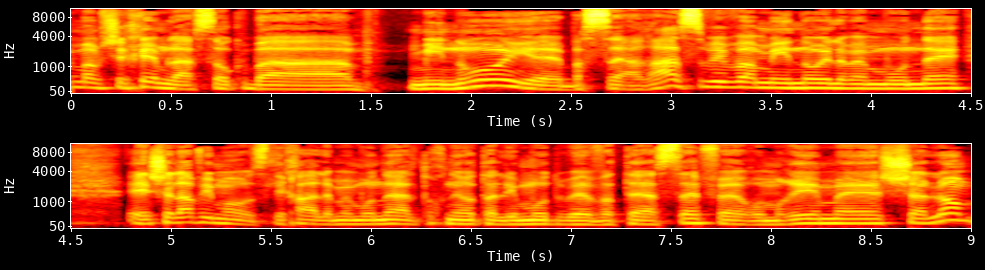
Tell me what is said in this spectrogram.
ממשיכים לעסוק במינוי, uh, בסערה סביב המינוי לממונה, uh, של אבי מעוז, סליחה, לממונה על תוכניות הלימוד בבתי הספר. אומרים uh, שלום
